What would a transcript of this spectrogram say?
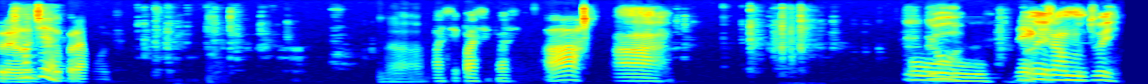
prelungit prea mult. Da. Pase, pase, pase. Ah, Ah. Uh. Uh, Băi, negru, eram doi.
